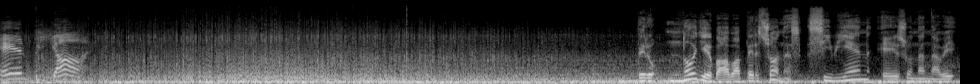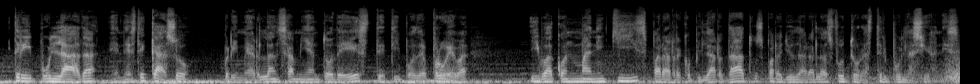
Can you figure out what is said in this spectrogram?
and beyond. Pero no llevaba personas, si bien es una nave tripulada, en este caso, primer lanzamiento de este tipo de prueba, Iba con maniquís para recopilar datos para ayudar a las futuras tripulaciones.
